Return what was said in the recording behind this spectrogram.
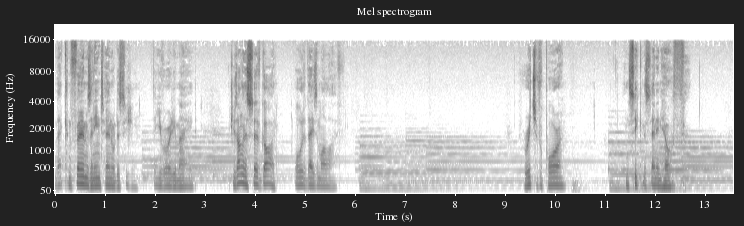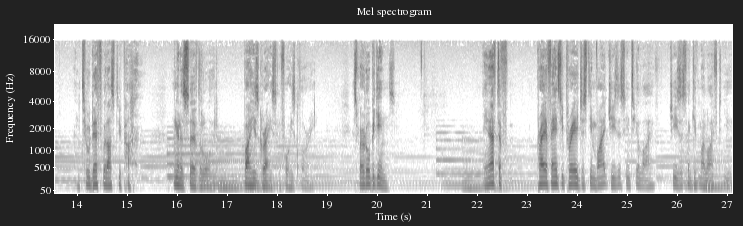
that confirms an internal decision that you've already made, which is I'm going to serve God all the days of my life. For richer, for poorer, in sickness and in health, until death will us do part. I'm going to serve the Lord by His grace and for His glory. That's where it all begins. You don't have to pray a fancy prayer, just invite Jesus into your life. Jesus, I give my life to you.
